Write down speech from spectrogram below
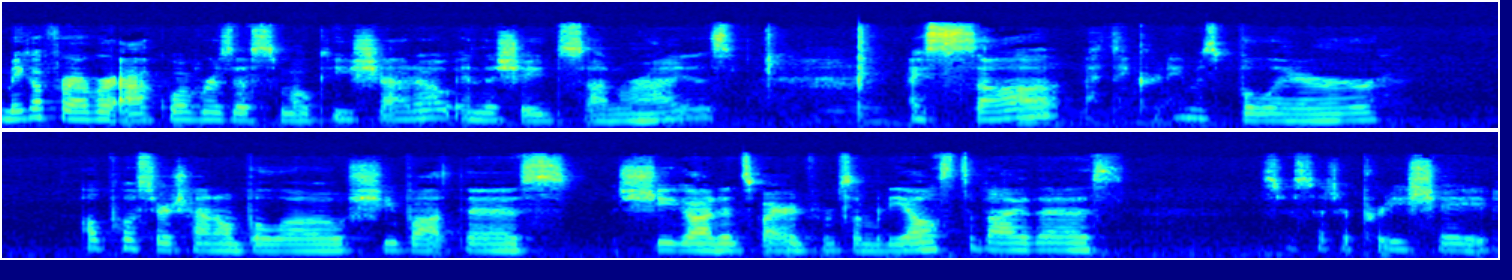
Makeup Forever Aqua Resist Smoky Shadow in the shade Sunrise. I saw, I think her name is Blair. I'll post her channel below. She bought this she got inspired from somebody else to buy this. It's just such a pretty shade.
